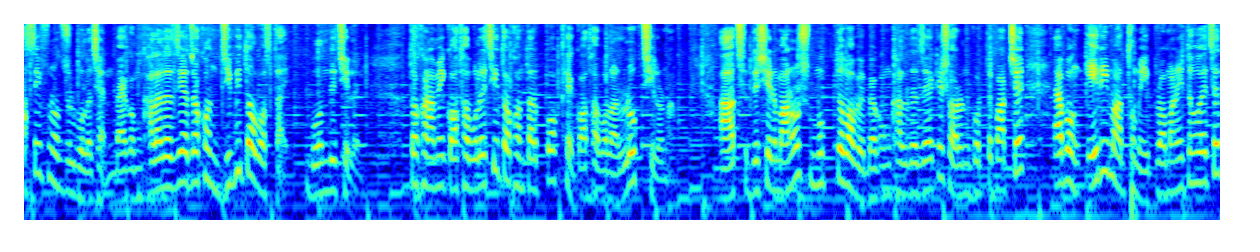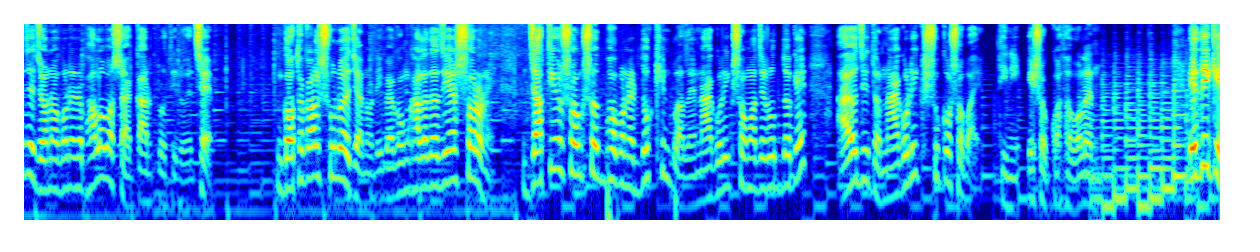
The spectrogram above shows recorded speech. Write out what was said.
আসিফ নজরুল বলেছেন, বেগম খালেদা জিয়া যখন জীবিত অবস্থায় বন্দী ছিলেন, তখন আমি কথা বলেছি, তখন তার পক্ষে কথা বলার লোক ছিল না। আজ দেশের মানুষ মুক্তভাবে বেগম খালেদা জিয়াকে স্মরণ করতে পারছে এবং এরই মাধ্যমেই প্রমাণিত হয়েছে যে জনগণের ভালোবাসা কার প্রতি রয়েছে। গতকাল ষোলোই জানুয়ারি বেগম খালেদা জিয়ার স্মরণে জাতীয় সংসদ ভবনের দক্ষিণ প্লাজায় নাগরিক সমাজের উদ্যোগে আয়োজিত নাগরিক শোকসভায় তিনি এসব কথা বলেন। এদিকে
